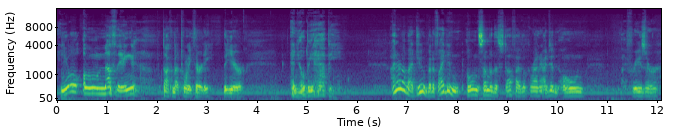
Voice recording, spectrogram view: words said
You'll own nothing, talking about 2030, the year, and you'll be happy. I don't know about you, but if I didn't own some of the stuff I look around here, I didn't own my freezer.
